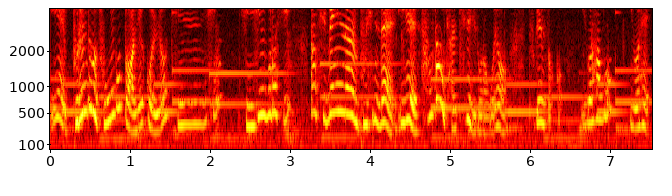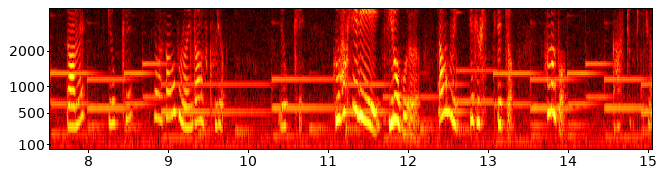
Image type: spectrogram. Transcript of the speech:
이게 브랜드가 좋은 것도 아닐걸요? 진신? 진신 브러쉬? 그냥 집에 있는 붓인데 이게 상당히 잘 칠해지더라고요. 두 개를 섞어. 이걸 하고 이걸 해. 그 다음에 이렇게 그냥 쌍꺼풀 라인 따라서 그려. 이렇게. 그럼 확실히 길어 보여요. 쌍꺼풀이 이렇게 휙 됐죠? 한 번 더. 아, 좀 길어.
